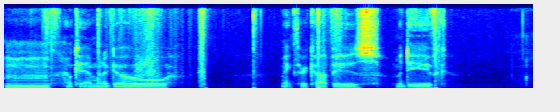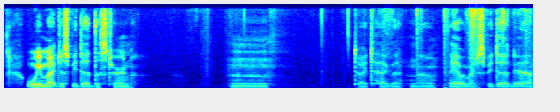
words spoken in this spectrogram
Hmm, okay, I'm gonna go make three copies. Medivh. We might just be dead this turn. Hmm. Do I tag that? No. Yeah, we might just be dead, yeah.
